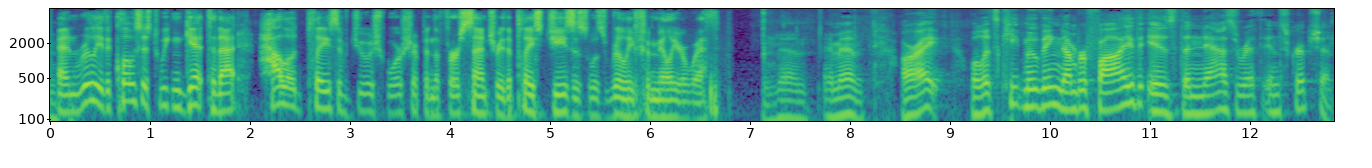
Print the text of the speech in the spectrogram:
mm-hmm. and really the closest we can get to that hallowed place of Jewish worship in the first century, the place Jesus was really familiar with. Amen. Amen. All right. Well, let's keep moving. Number five is the Nazareth inscription.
